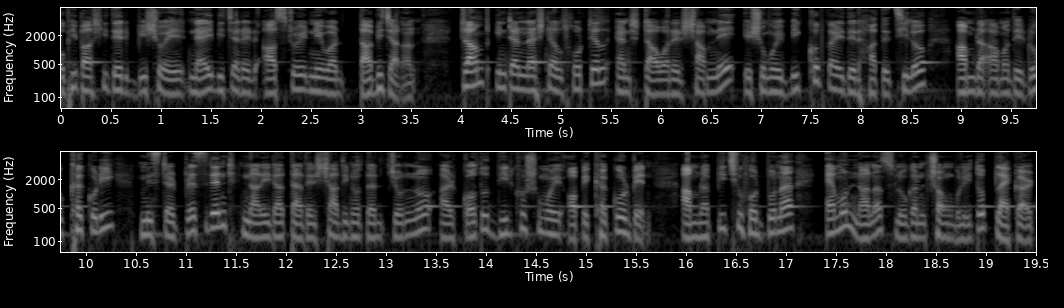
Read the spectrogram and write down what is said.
অভিবাসীদের বিষয়ে ন্যায় বিচারের আশ্রয় নেওয়ার দাবি জানান। ট্রাম্প ইন্টারন্যাশনাল হোটেল অ্যান্ড টাওয়ারের সামনে এ সময় বিক্ষোভকারীদের হাতে ছিল, আমরা আমাদের রক্ষা করি, মিস্টার প্রেসিডেন্ট, নারীরা তাদের স্বাধীনতার জন্য আর কত দীর্ঘ সময় অপেক্ষা করবেন, আমরা পিছু হটব না, এমন নানা স্লোগান সংবলিত প্ল্যাকার্ড।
